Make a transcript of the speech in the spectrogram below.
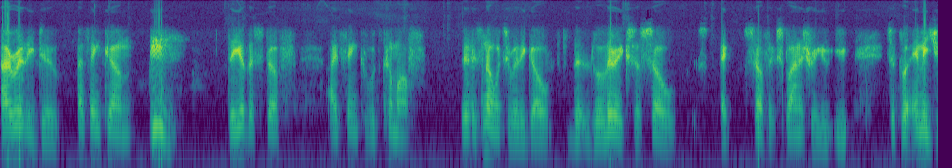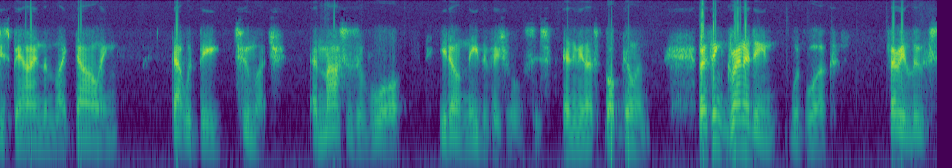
I really do. I think. Um, the other stuff, I think, would come off. There's nowhere to really go. The, the lyrics are so self-explanatory. You, you, to put images behind them, like "Darling," that would be too much. And "Masters of War," you don't need the visuals. It's, I mean, that's Bob Dylan. But I think "Grenadine" would work. Very loose,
